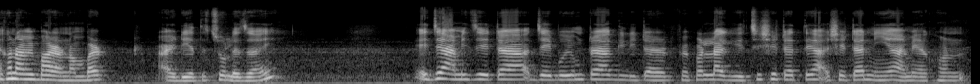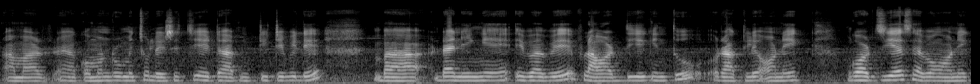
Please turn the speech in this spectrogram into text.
এখন আমি বারো নম্বর আইডিয়াতে চলে যাই। এই যে আমি যেটা, যে বয়মটা গ্লিটার পেপার লাগিয়েছি, সেটাতে, সেটা নিয়ে আমি এখন আমার কমন রুমে চলে এসেছি। এটা আপনি টি টেবিলে বা ডাইনিংয়ে এভাবে ফ্লাওয়ার দিয়ে কিন্তু রাখলে অনেক গর্জিয়াস এবং অনেক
